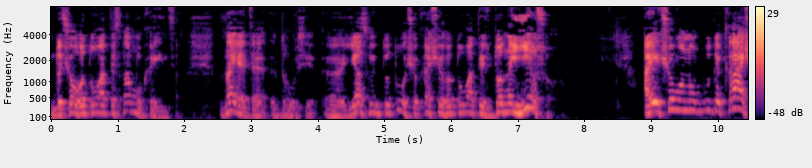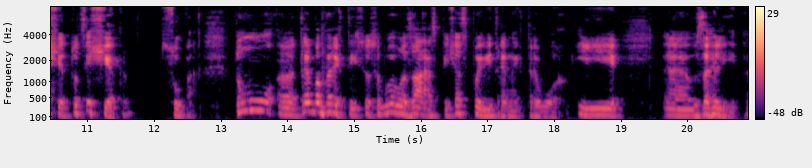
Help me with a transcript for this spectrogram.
До чого готуватись нам, українцям? Знаєте, друзі, е, я звик до того, що краще готуватись до найгіршого. А якщо воно буде краще, то це ще супер. Тому е, треба берегтись, особливо зараз під час повітряних тривог. І взагалі е,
